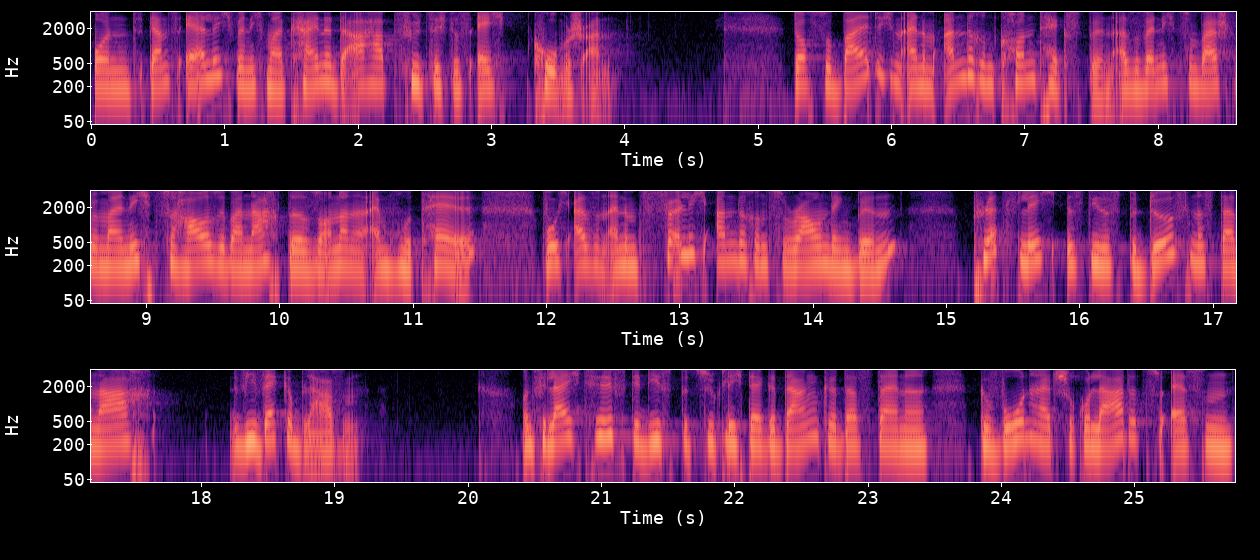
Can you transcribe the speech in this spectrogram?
Und ganz ehrlich, wenn ich mal keine da habe, fühlt sich das echt komisch an. Doch sobald ich in einem anderen Kontext bin, also wenn ich zum Beispiel mal nicht zu Hause übernachte, sondern in einem Hotel, wo ich also in einem völlig anderen Surrounding bin, plötzlich ist dieses Bedürfnis danach wie weggeblasen. Und vielleicht hilft dir diesbezüglich der Gedanke, dass deine Gewohnheit, Schokolade zu essen,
